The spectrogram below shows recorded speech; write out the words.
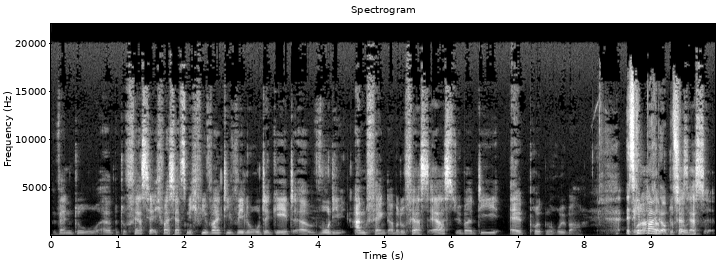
Wenn du, äh, du fährst ja, ich weiß jetzt nicht, wie weit die Veloroute geht, äh, wo die anfängt, aber du fährst erst über die Elbbrücken rüber. Es Oder? gibt beide Optionen. Du fährst erst, äh,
